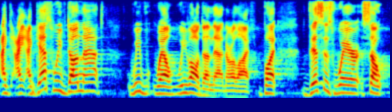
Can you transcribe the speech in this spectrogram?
I, I, I guess we've done that. We've, well, we've all done that in our life. But this is where, so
